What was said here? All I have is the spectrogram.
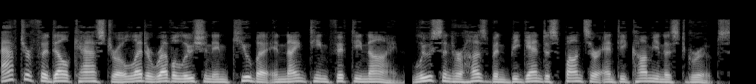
After Fidel Castro led a revolution in Cuba in 1959, Luce and her husband began to sponsor anti-communist groups.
